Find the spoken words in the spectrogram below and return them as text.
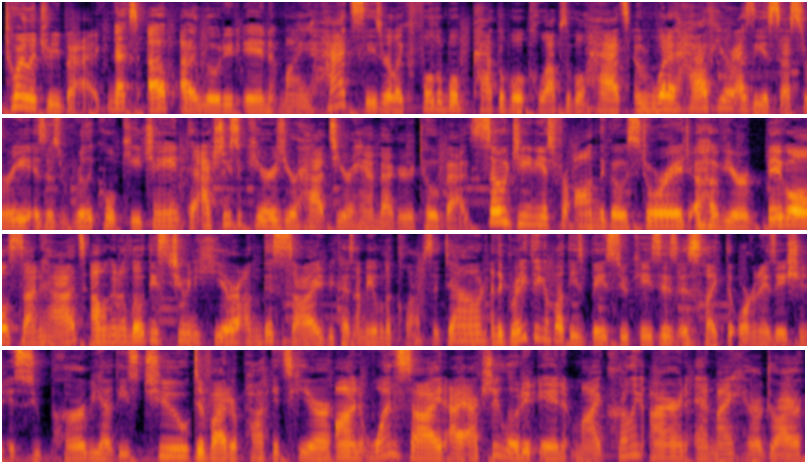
toiletry bag. Next up, I loaded in my hats. These are like foldable, packable, collapsible hats. And what I have here as the accessory is this really cool keychain that actually secures your hat to your handbag or your tote bag. So genius for on-the-go storage of your big old sun hat. I'm gonna load these two in here on this side because I'm able to collapse it down. And the great thing about these Béis suitcases is like the organization is superb. You have these two divider pockets here. On one side, I actually loaded in my curling iron and my hair dryer.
